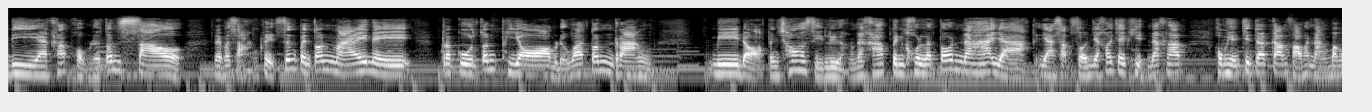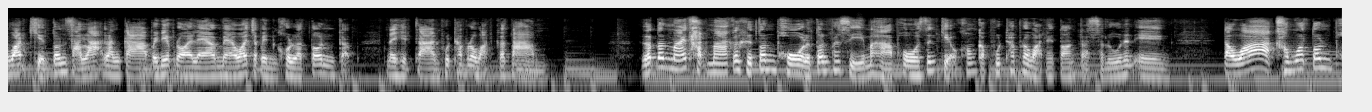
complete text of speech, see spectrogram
เดียครับผมหรือต้นเซาในภาษาอังกฤษ ซึ่งเป็นต้นไม้ในตระกูลต้นพยอม หรือว่าต้นรังมีดอกเป็นช่อสีเหลืองนะครับ เป็นคนละต้นนะฮะ อย่าอย่าสับสนอย่าเข้าใจผิดนะครับ ผมเห็นจิตรกรรมฝาผนังบางวัดเขียนต้นสาระลังกาไปเรียบร้อยแล้ว แม้ว่าจะเป็นคนละต้นกับ ในเหตุการณ์พุทธประวัติก็ตาม แล้วต้นไม้ถัดมาก็คือต้นโพหรือต้นพระศรีมหาโพธิ์ซึ่งเกี่ยวข้องกับพุทธประวัติในตอนตรัสรู้นั่นเอง แต่ว่าคำว่าต้นโพ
